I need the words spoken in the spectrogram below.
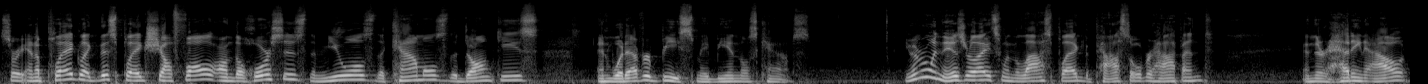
sorry, and a plague like this plague shall fall on the horses, the mules, the camels, the donkeys, and whatever beasts may be in those camps. You remember when the Israelites, when the last plague, the Passover happened, and they're heading out?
